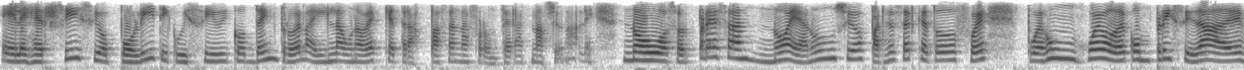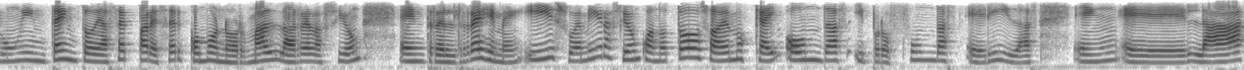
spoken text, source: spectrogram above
el ejercicio político y cívico dentro de la isla una vez que traspasan las fronteras nacionales. No hubo sorpresas, no hay anuncios, parece ser que todo fue pues un juego de complicidades, un intento de hacer parecer como normal la relación entre el régimen y su emigración cuando todos sabemos que hay ondas y profundas heridas en eh, la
